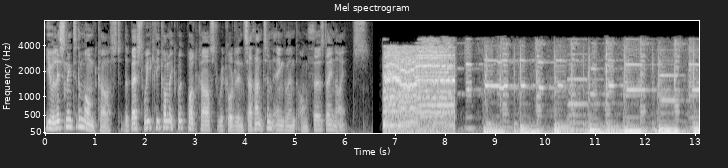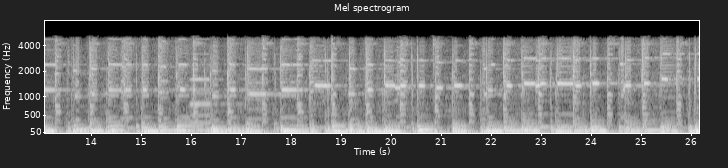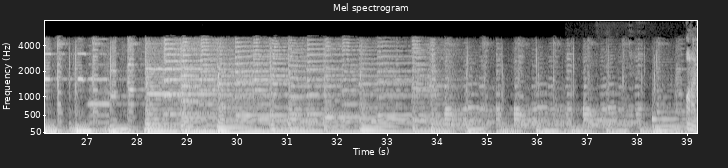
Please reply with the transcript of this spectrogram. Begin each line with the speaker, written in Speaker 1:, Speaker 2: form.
Speaker 1: You are listening to the Mombcast, the best weekly comic book podcast recorded in Southampton, England on Thursday nights.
